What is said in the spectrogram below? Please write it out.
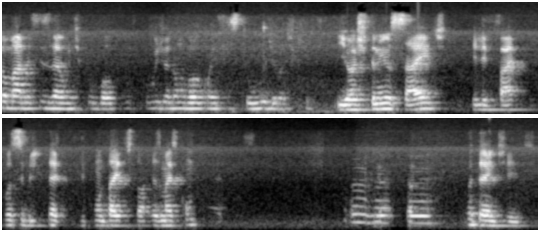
tomar a decisão, tipo, vou com o estúdio ou não vou com esse estúdio, eu acho que... E eu acho que também o site, ele faz, possibilita de contar histórias mais complexas. Uhum. É importante isso.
